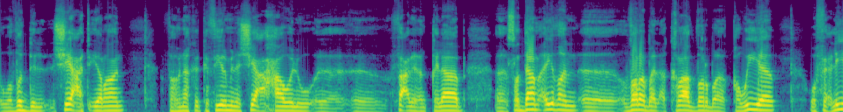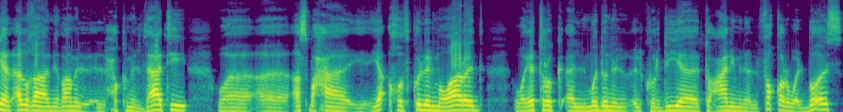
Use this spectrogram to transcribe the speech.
وضد شيعه إيران. فهناك كثير من الشيعة حاولوا آه، آه، فعل الانقلاب. آه، صدام أيضا ضرب الأكراد ضربة قوية وفعليا ألغى نظام الحكم الذاتي وأصبح يأخذ كل الموارد ويترك المدن الكردية تعاني من الفقر والبؤس.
